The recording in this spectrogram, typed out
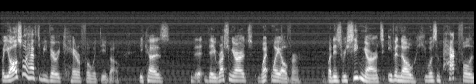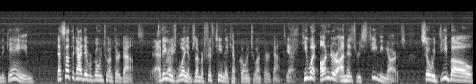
but you also have to be very careful with Deebo because the, the rushing yards went way over, but his receiving yards, even though he was impactful in the game, that's not the guy they were going to on third downs. I think right. it was Williams, number 15, they kept going to on third downs. Yeah. He went under on his receiving yards. So with Deebo,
